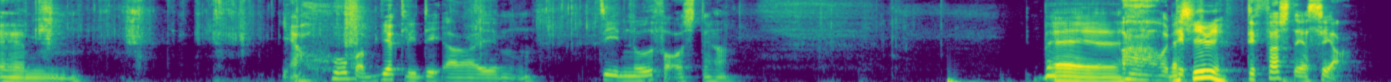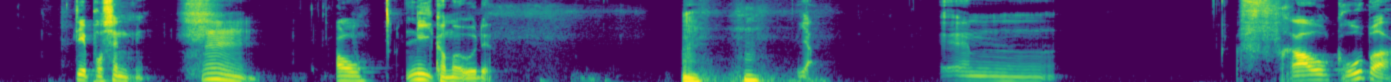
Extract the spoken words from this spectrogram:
Øhm, jeg håber virkelig, det er, øh, det er noget for os, det her. Hvad, Oh, hvad det, siger vi? det første, jeg ser, det er procenten. Mm. Og 9,8. Mm. Ja. Øhm, Frau Gruber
